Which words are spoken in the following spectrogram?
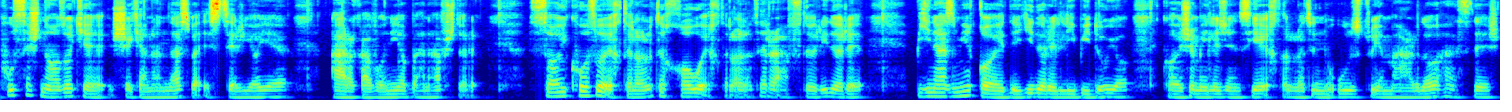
پوستش نازک شکننده است و استریای ارغوانی یا بنفش داره. سایکوز و اختلالات خواب و اختلالات رفتاری داره. بینظمی قاعدگی داره. لیبیدو یا کاهش میل جنسی اختلالات نعوز توی مردا هستش.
